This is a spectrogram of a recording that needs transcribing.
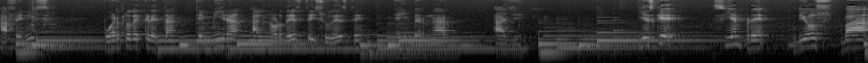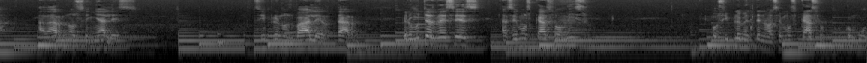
a Fenice, puerto de Creta que mira al nordeste y sudeste e invernar allí. Y es que siempre Dios va a darnos señales, siempre nos va a alertar, pero muchas veces hacemos caso omiso. O simplemente no hacemos caso, como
